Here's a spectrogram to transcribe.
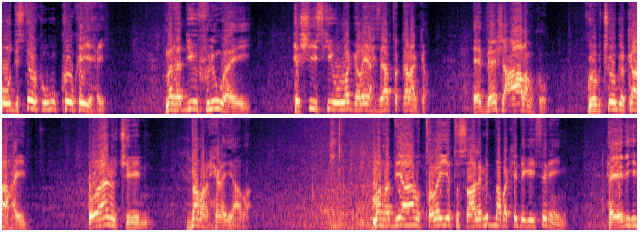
uu distoorku kow ka yahay. Mar haddii uu fulin waayey heshiiskii uu la galay axsaabta qaranka ee beesha caalamku goobjoogga ka ahayd oo aanu jirin dabar xidhayaaba. Mar haddii aanu tole iyo tusaale midnaba ka dhegaysanayn hay'adihii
